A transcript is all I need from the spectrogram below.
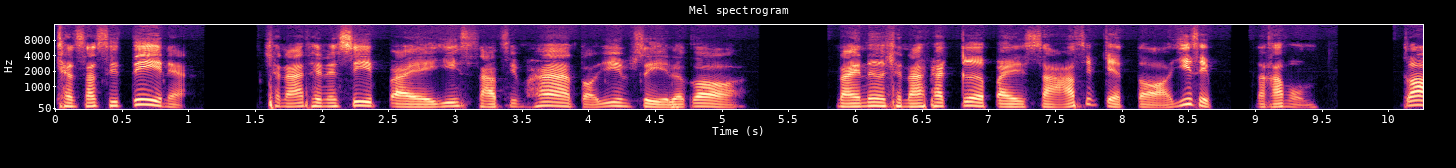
แคนซัสซิตี้เนี่ย ชนะเทนเนสซีไปยี่สามสิบห้าต่อยี่สิบสี่แล้วก็ Niners ชนะ Packers ไปสามสิบเจ็ดต่อยี่สิบนะครับผม ก็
